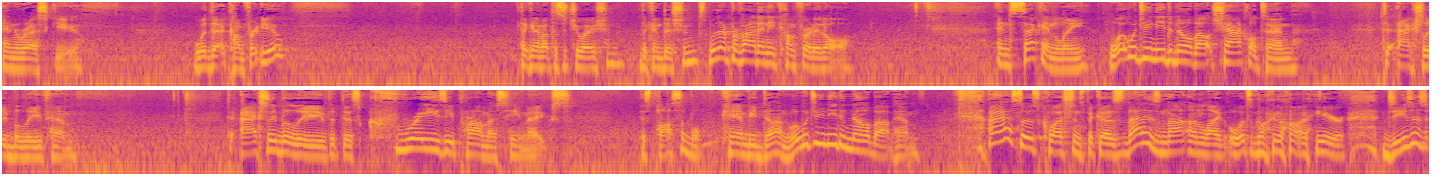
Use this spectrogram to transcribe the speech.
and rescue. Would that comfort you? Thinking about the situation, the conditions, would that provide any comfort at all? And secondly, what would you need to know about Shackleton to actually believe him? To actually believe that this crazy promise he makes is possible, can be done. What would you need to know about him? I ask those questions because that is not unlike what's going on here. Jesus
